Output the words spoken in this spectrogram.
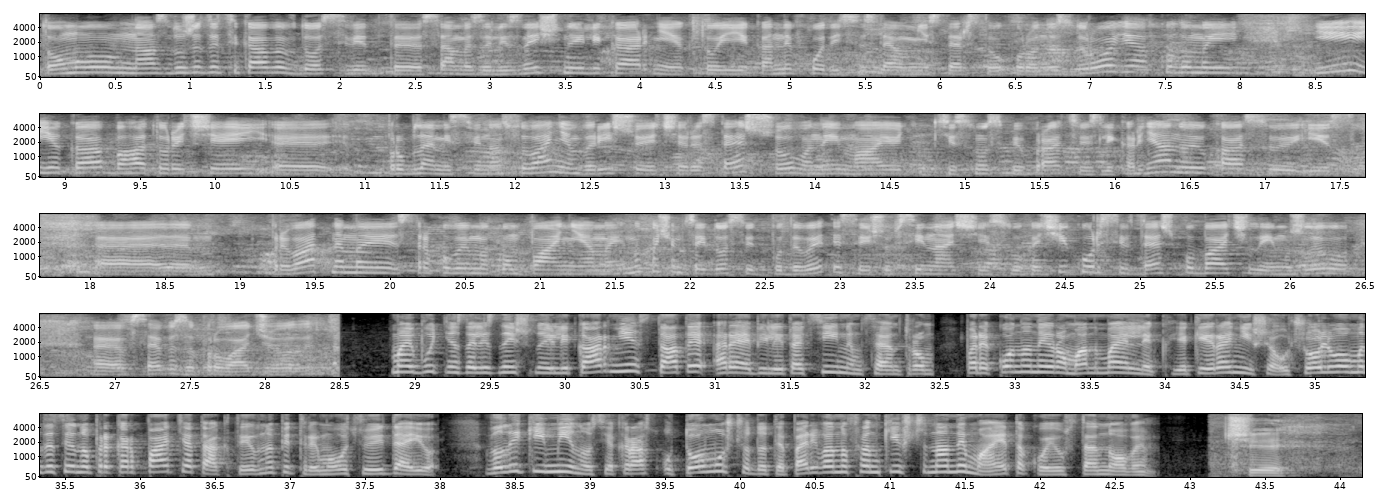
Тому нас дуже зацікавив досвід е, саме залізничної лікарні, як тої, яка не входить в систему Міністерства охорони здоров'я в Коломиї, і яка багато речей е, проблем із фінансуванням вирішує через те, що вони мають тісну співпрацю з лікарняною касою із е, приватними страховими компаніями. Ми хочемо цей досвід подивитися, і щоб всі наші слухачі курсів теж побачили і, можливо, в себе запроваджували. Майбутнє залізничної лікарні стати реабілітаційним центром. Переконаний Роман Мельник, який раніше очолював медицину Прикарпаття та активно підтримував цю ідею. Великий мінус якраз у тому, що дотепер Івано-Франківщина не має такої установи. Чи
